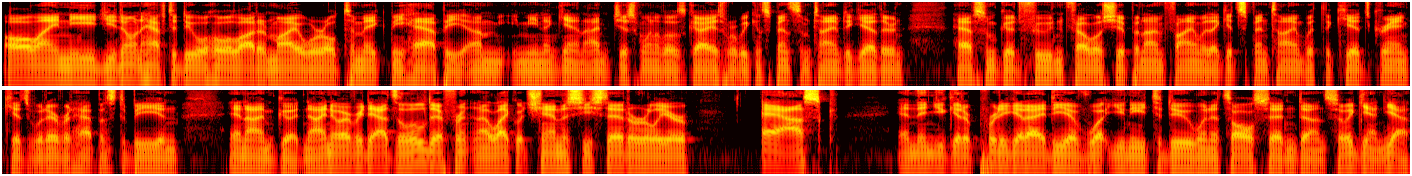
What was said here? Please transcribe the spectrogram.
all I need. You don't have to do a whole lot in my world to make me happy. Um, I mean, again, I'm just one of those guys where we can spend some time together and have some good food and fellowship, and I'm fine with it. I get to spend time with the kids, grandkids, whatever it happens to be, and, and I'm good. Now, I know every dad's a little different, and I like what Shaughnessy said earlier. Ask, and then you get a pretty good idea of what you need to do when it's all said and done. So, again, yeah.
